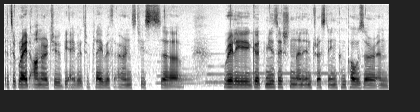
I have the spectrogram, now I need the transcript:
It's a great honor to be able to play with Ernst. He's a really good musician and interesting composer and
